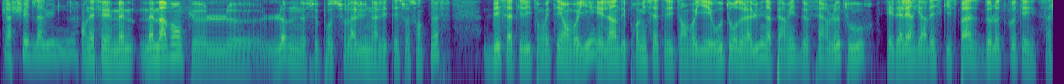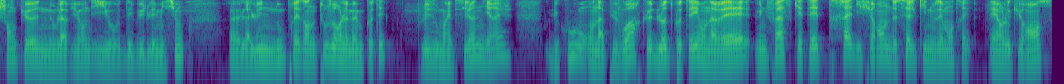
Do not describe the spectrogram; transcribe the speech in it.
caché de la Lune. En effet, même, même avant que l'homme ne se pose sur la Lune à l'été 69, des satellites ont été envoyés et l'un des premiers satellites envoyés autour de la Lune a permis de faire le tour et d'aller regarder ce qui se passe de l'autre côté, sachant que, nous l'avions dit au début de l'émission, euh, la Lune nous présente toujours le même côté, plus ou moins epsilon, dirais-je. Du coup, on a pu voir que de l'autre côté, on avait une face qui était très différente de celle qui nous est montrée. Et en l'occurrence,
